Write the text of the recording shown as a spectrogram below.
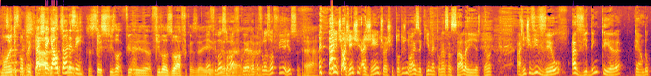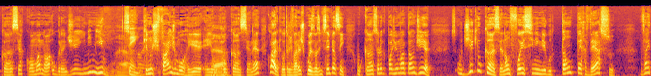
muito complicado. Vai chegar o Thanos coisas. e- Questões filo- fi- eh, filosóficas aí. É filosófico, verdade, é, vai pra filosofia isso. É. Gente, a gente, a gente, eu acho que todos nós aqui, né, que estão nessa sala e estamos- a gente viveu a vida inteira tendo o câncer como a no- o grande inimigo. Sim. O que nos faz morrer é, o- É. é o câncer, né? Claro que outras várias coisas, mas a gente sempre é assim, o câncer é o que pode me matar um dia. O dia que o câncer não foi esse inimigo tão perverso, vai,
